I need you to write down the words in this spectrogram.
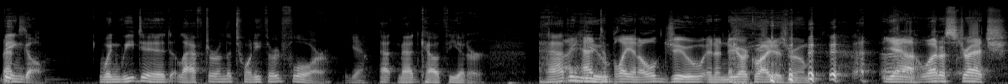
Bingo. When we did Laughter on the 23rd floor Yeah. at Mad Cow Theater, having I had you to play an old Jew in a New York writer's room. yeah, what a stretch.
